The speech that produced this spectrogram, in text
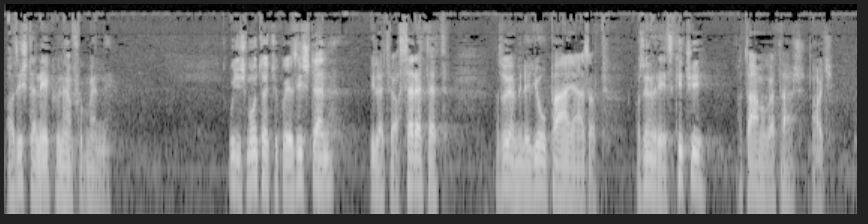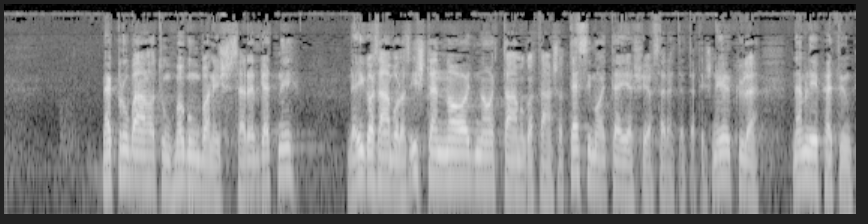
Az Isten nélkül nem fog menni. Úgy is mondhatjuk, hogy az Isten, illetve a szeretet az olyan, mint egy jó pályázat. Az önrész kicsi, a támogatás nagy. Megpróbálhatunk magunkban is szeretgetni, de igazából az Isten nagy-nagy támogatása teszi majd teljessé a szeretetet, és nélküle nem léphetünk,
